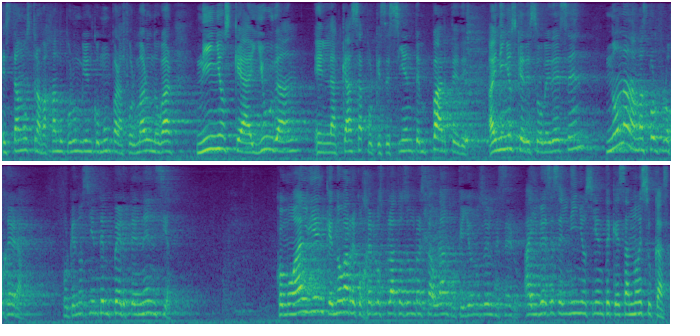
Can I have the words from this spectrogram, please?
estamos trabajando por un bien común para formar un hogar. Niños que ayudan en la casa porque se sienten parte de... Hay niños que desobedecen no nada más por flojera, porque no sienten pertenencia. Como alguien que no va a recoger los platos de un restaurante porque yo no soy el mesero. Hay veces el niño siente que esa no es su casa.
